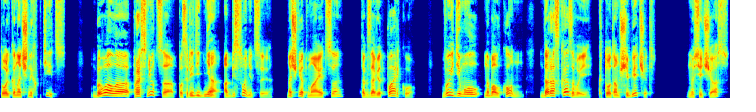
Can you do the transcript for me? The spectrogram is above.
только ночных птиц. Бывало, проснется посреди дня от бессонницы, начнет маяться, так зовет парьку. Выйди, мол, на балкон, да рассказывай, кто там щебечет. Но сейчас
